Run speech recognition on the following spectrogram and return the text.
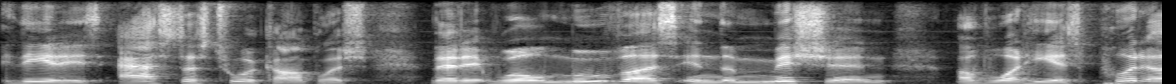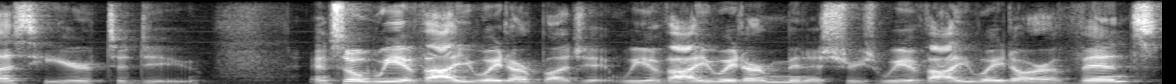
that He has asked us to accomplish, that it will move us in the mission of what He has put us here to do. And so we evaluate our budget, we evaluate our ministries, we evaluate our events,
